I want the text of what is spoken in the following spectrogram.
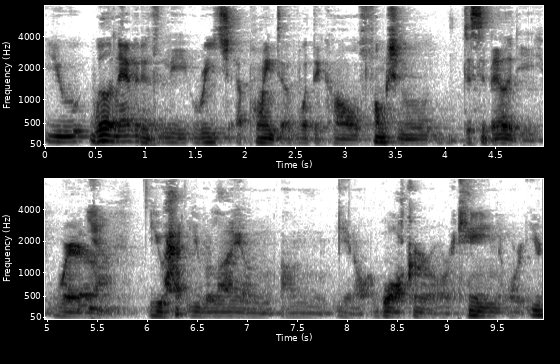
you will inevitably reach a point of what they call functional disability, where Yeah. you ha- you rely on on you know a walker or a cane, or you're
